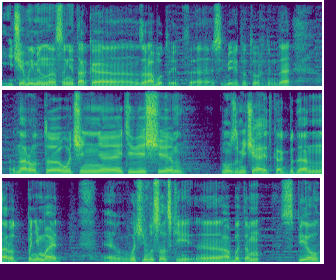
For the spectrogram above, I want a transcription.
И чем именно санитарка заработает э, себе этот орден, да? Народ э, очень эти вещи, ну, замечает, как бы, да, народ понимает. Очень Высоцкий об этом спел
